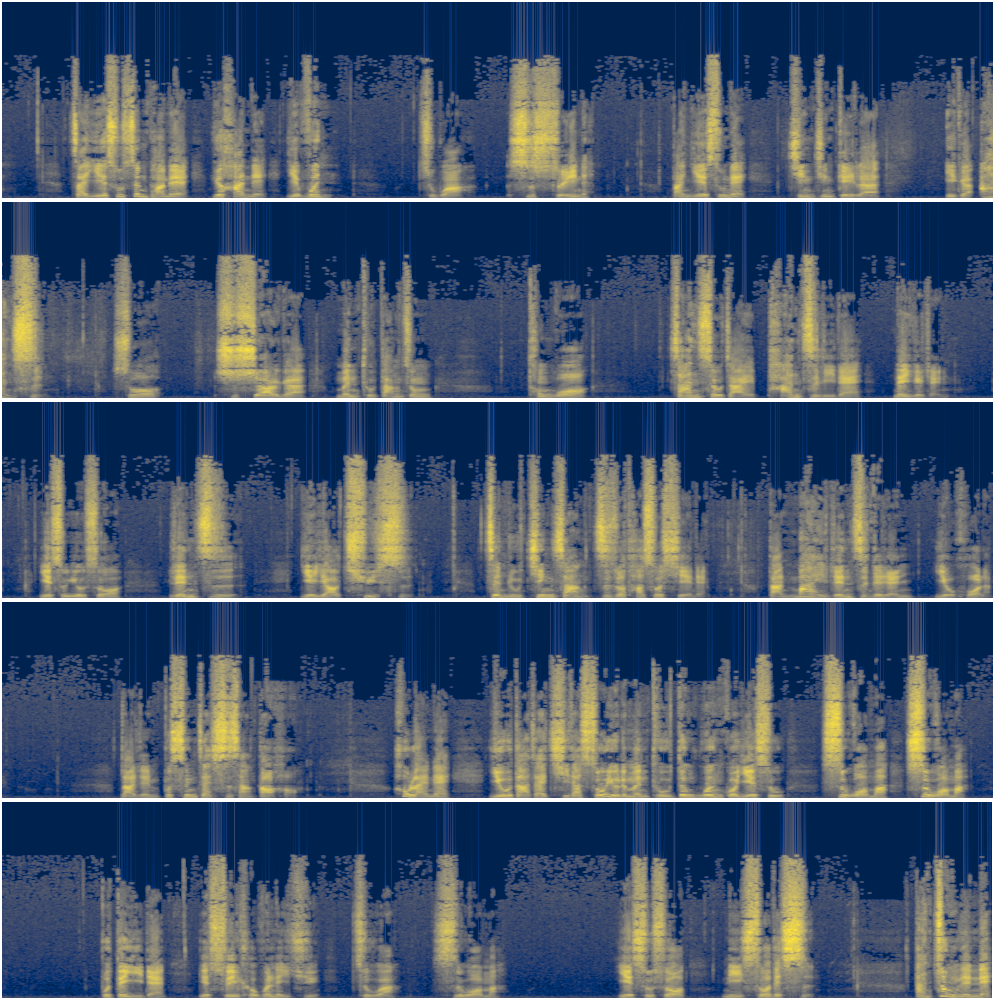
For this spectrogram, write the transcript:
在耶稣身旁的约翰呢，也问主啊是谁呢？但耶稣呢，仅仅给了一个暗示，说是十二个门徒当中，同我沾守在盘子里的那个人。耶稣又说，人子。也要去世，正如经上指着他所写的。但卖人子的人有祸了。那人不生在世上倒好。后来呢，犹大在其他所有的门徒都问过耶稣：“是我吗？是我吗？”不得已的也随口问了一句：“主啊，是我吗？”耶稣说：“你说的是。”但众人呢，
